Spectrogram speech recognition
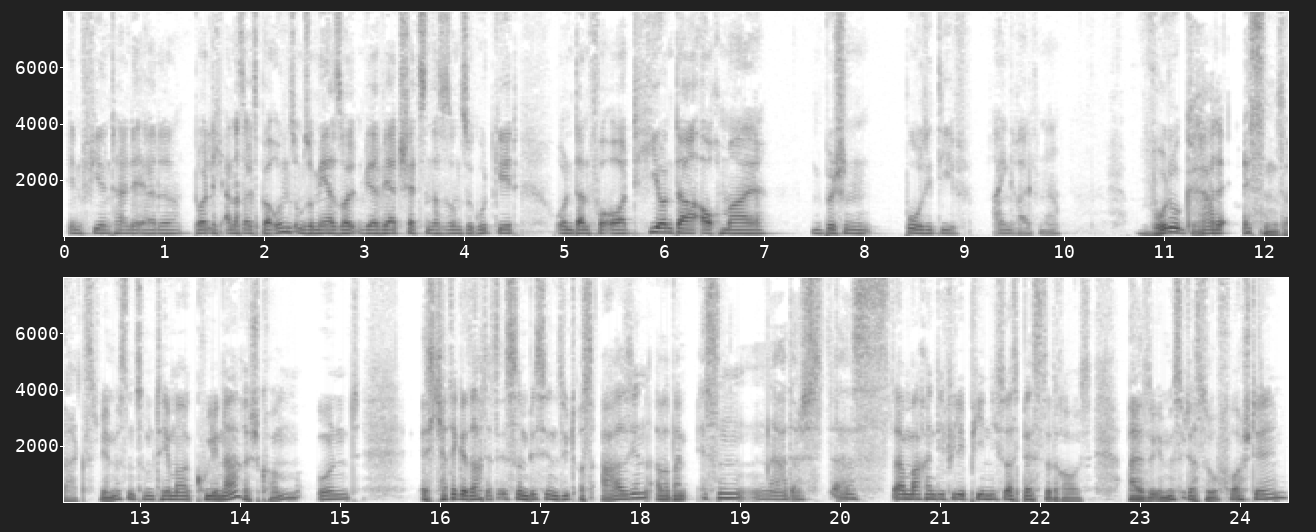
in vielen Teilen der Erde deutlich anders als bei uns. Umso mehr sollten wir wertschätzen, dass es uns so gut geht und dann vor Ort hier und da auch mal ein bisschen positiv eingreifen. Ne? Wo du gerade Essen sagst, wir müssen zum Thema kulinarisch kommen und ich hatte gesagt, es ist so ein bisschen Südostasien, aber beim Essen, na, das, das, da machen die Philippinen nicht so das Beste draus. Also ihr müsst euch das so vorstellen,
